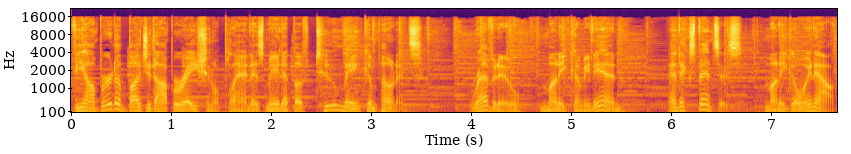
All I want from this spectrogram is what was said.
The Alberta Budget Operational Plan is made up of two main components revenue, money coming in, and expenses, money going out.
